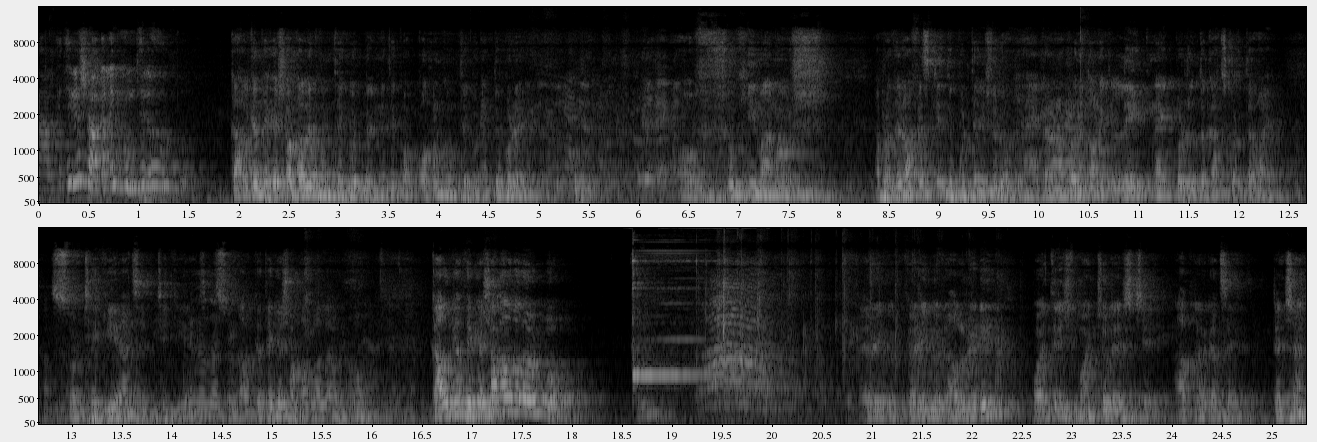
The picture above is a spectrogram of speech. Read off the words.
কালকে থেকে সকালে ঘুম থেকে উঠবো। কালকে থেকে সকালে ঘুম থেকে উঠবে এমনিতে কখন ঘুম থেকে উঠবেন দুপুরে? ও সুখী মানুষ। আপনাদের অফিস কি দুপুর থেকে শুরু? হ্যাঁ কারণ আপনাদের তো অনেক লেট নাইট পর্যন্ত কাজ করতে হয়। সো ঠিকই আছে ঠিকই আছে। সো কালকে থেকে সকালবেলা উঠবো। কালকে থেকে সকালবেলা উঠবো। Very good very good already পঁয়ত্রিশ পয়েন্ট চলে এসছে। আপনার কাছে টেনশন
